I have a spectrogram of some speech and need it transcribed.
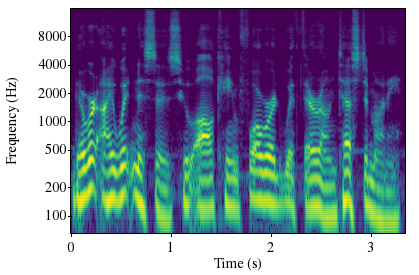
There were eyewitnesses who all came forward with their own testimony.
